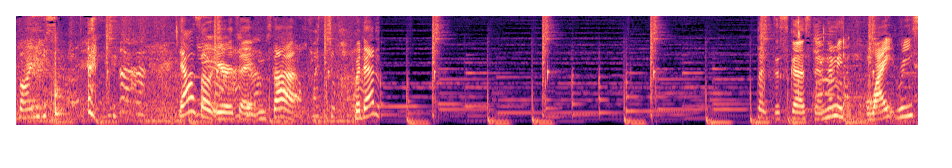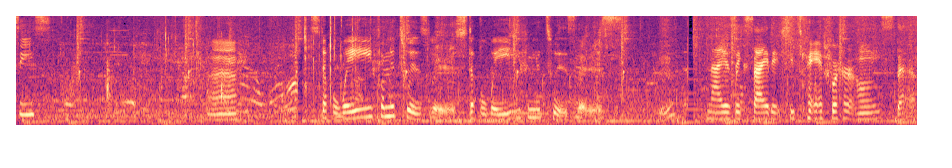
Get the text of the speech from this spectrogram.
Barneys. Y'all so irritating. Stop. Oh, but that look disgusting. Let me white Reese's. Uh, step away from the Twizzlers. Step away from the Twizzlers. Niyah's excited. She's paying for her own stuff.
